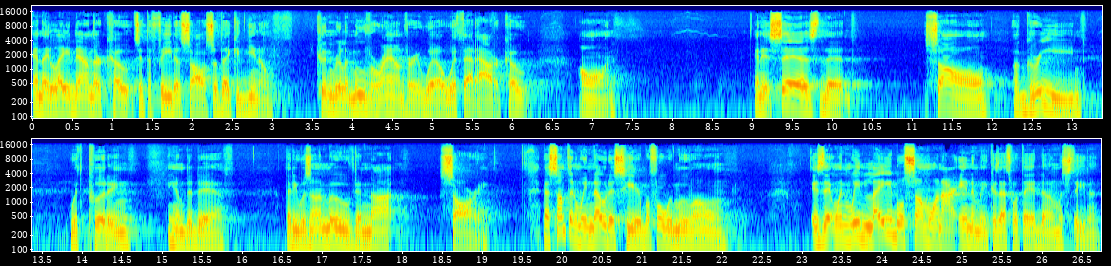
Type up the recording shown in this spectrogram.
And they laid down their coats at the feet of Saul so they could, you know, couldn't really move around very well with that outer coat on. And it says that Saul agreed with putting him to death, that he was unmoved and not sorry. Now, something we notice here before we move on is that when we label someone our enemy, because that's what they had done with Stephen,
